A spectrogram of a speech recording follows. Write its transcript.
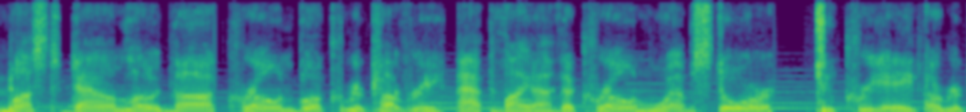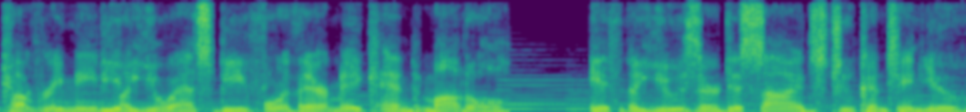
must download the Chromebook Recovery app via the Chrome Web Store to create a Recovery Media USB for their make and model. If the user decides to continue,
